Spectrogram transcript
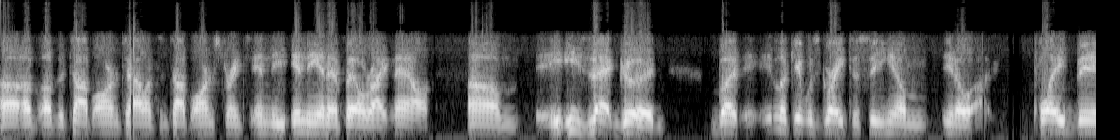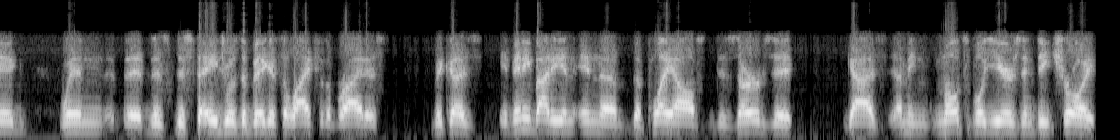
uh, of, of the top arm talents and top arm strengths in the in the NFL right now. Um, he, he's that good. But it, look, it was great to see him, you know, play big when the, the the stage was the biggest, the lights were the brightest. Because if anybody in in the the playoffs deserves it, guys, I mean, multiple years in Detroit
